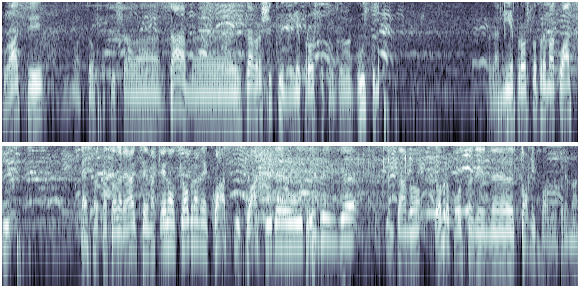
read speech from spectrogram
Kvasi. To pokušava sam e, završiti. Nije prošlo kroz ovu gustu. Sada nije prošlo prema Kvasiju. Nespretna sada reakcija makedonske obrane. Kvasi, Kvasi ide u dribling. tamo dobro postavljen e, Tomi hvalno prema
